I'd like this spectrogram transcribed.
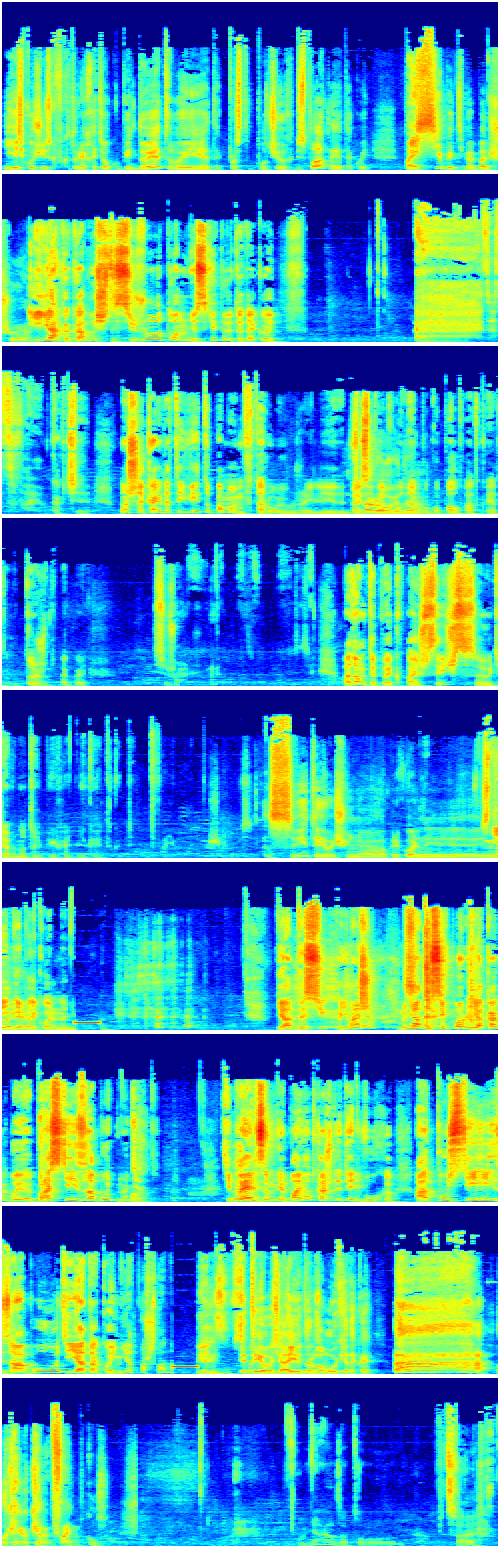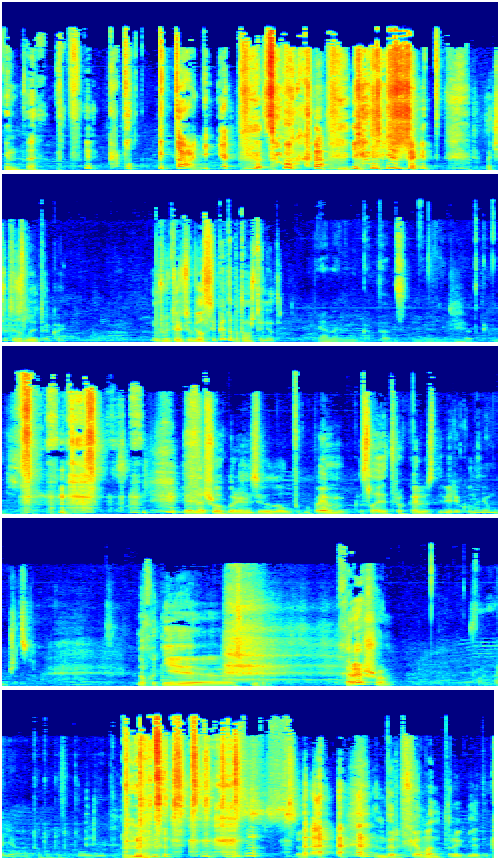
и есть куча дисков, которые я хотел купить до этого, и я так просто получил их бесплатно, и я такой, спасибо и, тебе большое. И я, как обычно, сижу, он мне скидывает, и такой... Как тебе? Потому что когда ты Виту, по-моему, вторую уже, или вторую, да. покупал фатку, я тоже такой сижу. Потом ты покупаешь Switch, у тебя внутри переходника, я такой, твою С Витой очень э, прикольная история. Не, не прикольно, не я до сих... Понимаешь, у меня до сих пор... Я как бы прости и забудь, но нет. Типа Эльза мне поет каждый день в ухо, отпусти и забудь. И я такой, нет, пошла на Эльза. И ты у тебя в другом ухе такой, окей, окей, fine, of course. У меня зато официально питание, сука, лежит. А что ты злый такой? У тебя велосипеда потому что нет? Я на нем кататься не конечно. Я нашел время сказал, покупаем Славе трехколесный велик, он на нем учится. Ну, хоть не э, скутер. Хорошо. Наркоман проклятый.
